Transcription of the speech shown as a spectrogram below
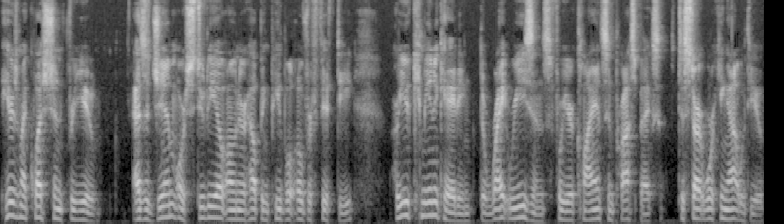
here's my question for you as a gym or studio owner helping people over 50, are you communicating the right reasons for your clients and prospects to start working out with you?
